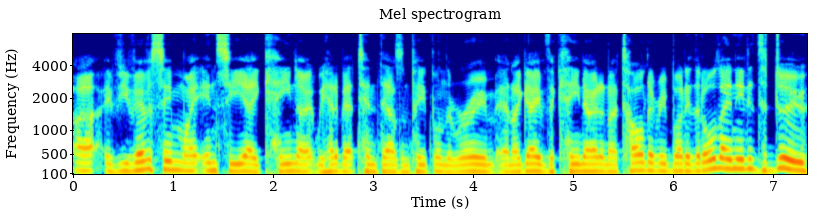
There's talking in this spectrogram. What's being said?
Uh, if you've ever seen my NCEA keynote, we had about 10,000 people in the room, and I gave the keynote and I told everybody that all they needed to do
